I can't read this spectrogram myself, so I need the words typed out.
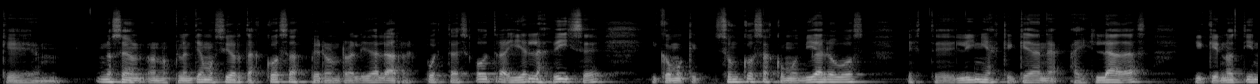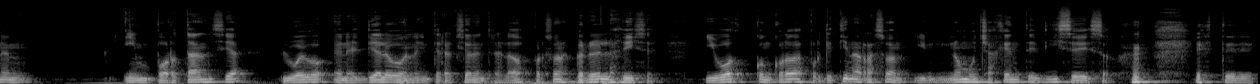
que no sé, nos planteamos ciertas cosas, pero en realidad la respuesta es otra, y él las dice, y como que son cosas como diálogos, este, líneas que quedan aisladas y que no tienen importancia luego en el diálogo, en la interacción entre las dos personas, pero él las dice. Y vos concordás porque tiene razón y no mucha gente dice eso. este,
